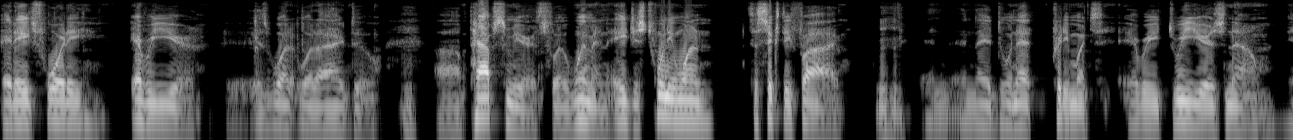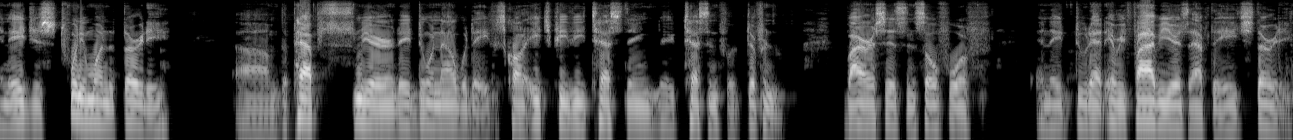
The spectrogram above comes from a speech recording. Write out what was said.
at age 40 every year is what, what I do. Mm. Uh, pap smears for women ages 21 to 65. Mhm. And, and they're doing that pretty much every three years now. In ages 21 to 30, um, the pap smear they're doing now with the, it's called HPV testing. They're testing for different viruses and so forth. And they do that every five years after age 30.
